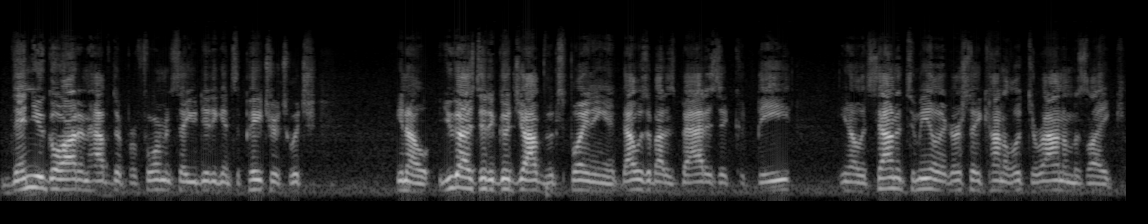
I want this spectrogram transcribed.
then you go out and have the performance that you did against the Patriots, which you know, you guys did a good job of explaining it. That was about as bad as it could be. You know, it sounded to me like Irsay kind of looked around and was like,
